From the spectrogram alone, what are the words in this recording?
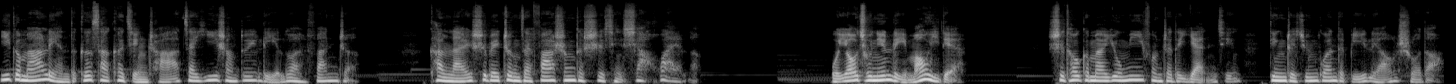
一个马脸的哥萨克警察在衣裳堆里乱翻着。看来是被正在发生的事情吓坏了。我要求您礼貌一点。史托克曼用眯缝着的眼睛盯着军官的鼻梁，说道：“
